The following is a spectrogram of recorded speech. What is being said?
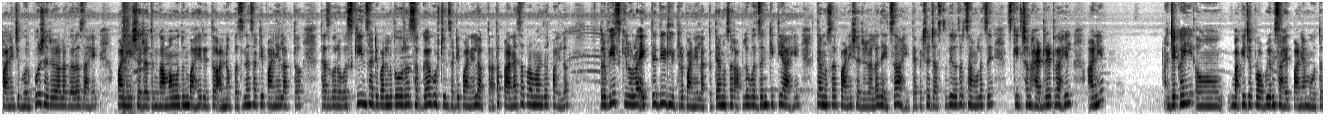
पाण्याची भरपूर शरीराला गरज आहे. पाणी शरीरातून घामामधून बाहेर येतं. अन्न पचण्यासाठी पाणी लागतं. त्याचबरोबर स्किनसाठी पाणी लागतं. सगळ्या गोष्टींसाठी पाणी लागतं. आता पाण्याचं प्रमाण जर पाहिलं तर वीस किलोला एक ते दीड लिटर पाणी लागतं. त्यानुसार आपलं वजन किती आहे त्यानुसार पाणी शरीराला द्यायचं आहे. त्यापेक्षा जास्त दिलं तर चांगलंच आहे. स्किन छान हायड्रेट राहील आणि जे काही बाकीचे प्रॉब्लेम्स आहेत पाण्यामुळे तर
